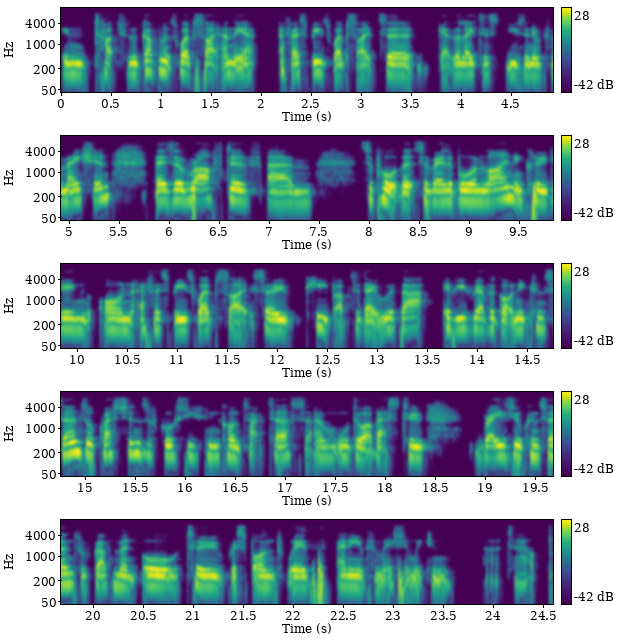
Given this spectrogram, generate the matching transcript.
in touch with the government's website and the FSB's website to get the latest news and information. There's a raft of um, support that's available online, including on FSB's website. So keep up to date with that. If you've ever got any concerns or questions, of course, you can contact us and we'll do our best to raise your concerns with government or to respond with any information we can uh, to help.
